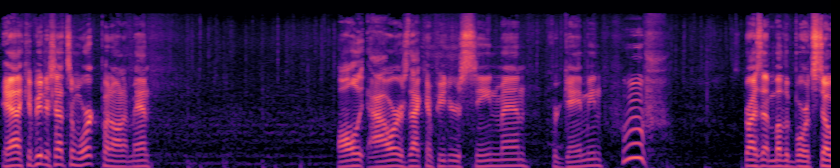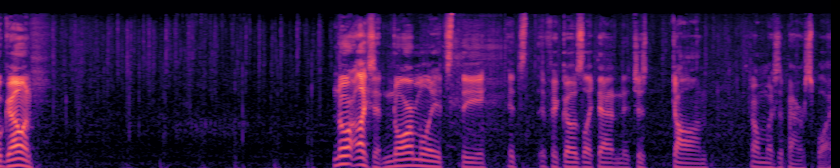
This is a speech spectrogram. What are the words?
Yeah, the computer's had some work put on it, man. All the hours that computer's seen, man, for gaming. Whew. Surprised that motherboard's still going. Nor, like I said, normally it's the, it's if it goes like that and it's just gone. It's the power supply.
